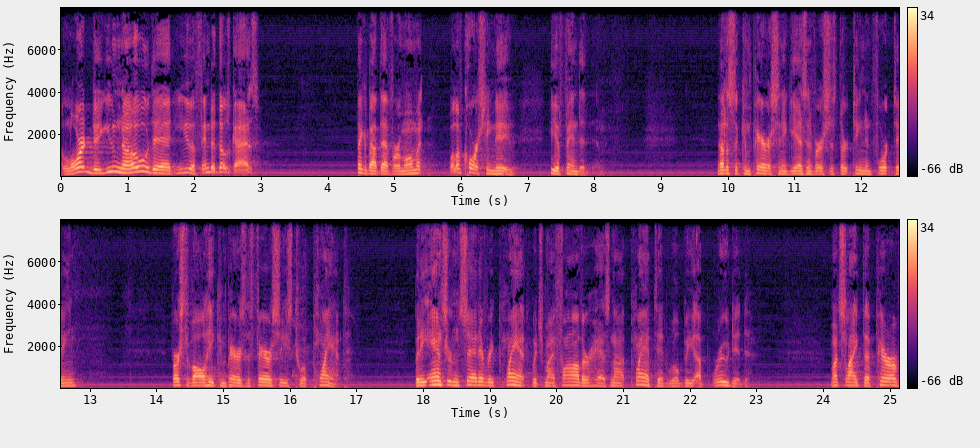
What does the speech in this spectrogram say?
Lord, do you know that you offended those guys? Think about that for a moment. Well, of course he knew he offended them. Notice the comparison he gives in verses 13 and 14. First of all, he compares the Pharisees to a plant. But he answered and said, Every plant which my Father has not planted will be uprooted. Much like the par-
